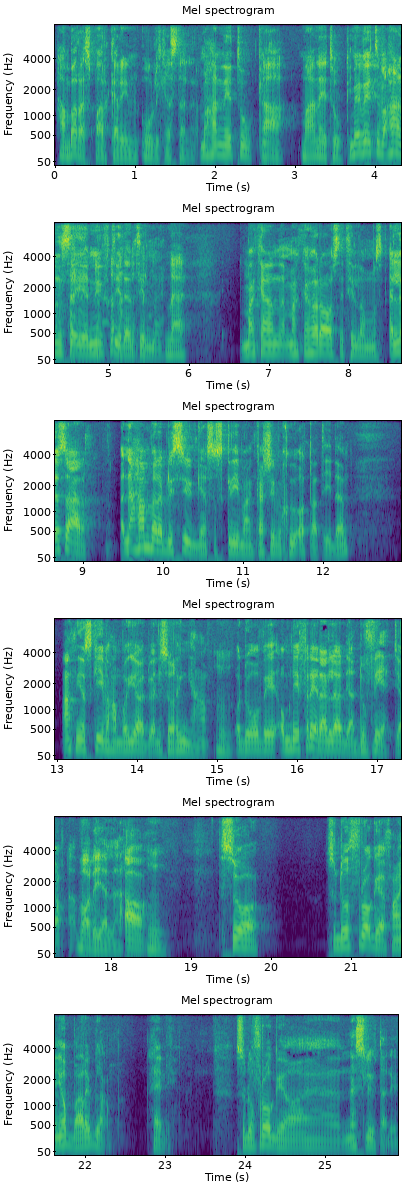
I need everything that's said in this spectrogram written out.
Han bara sparkar in olika ställen. men han är tokig. Ja, men han är tokig. Men vet du vad han säger nu för tiden till mig? Nej. Man kan, man kan höra av sig till dem. och- Eller så här, när han börjar bli sugen så skriver han kanske vid 7-8 tiden. Antingen skriver han vad gör du eller så ringer han. Mm. Och då vet, om det är fredag eller lördag, då vet jag. Vad det gäller. Ja. Så, så då frågar jag, för han jobbar ibland. Helg. Så då frågar jag, eh, när slutar du?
